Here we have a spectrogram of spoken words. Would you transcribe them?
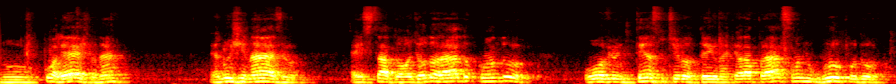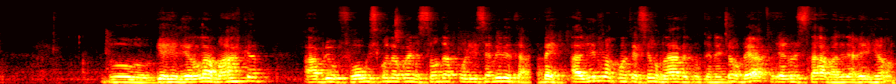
no, no colégio, né? É, no ginásio é, estadual de Eldorado, quando houve um intenso tiroteio naquela praça, onde um grupo do, do guerrilheiro Lamarca abriu fogo em cima da guarnição da Polícia Militar. Bem, ali não aconteceu nada com o Tenente Alberto, ele não estava ali na região,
